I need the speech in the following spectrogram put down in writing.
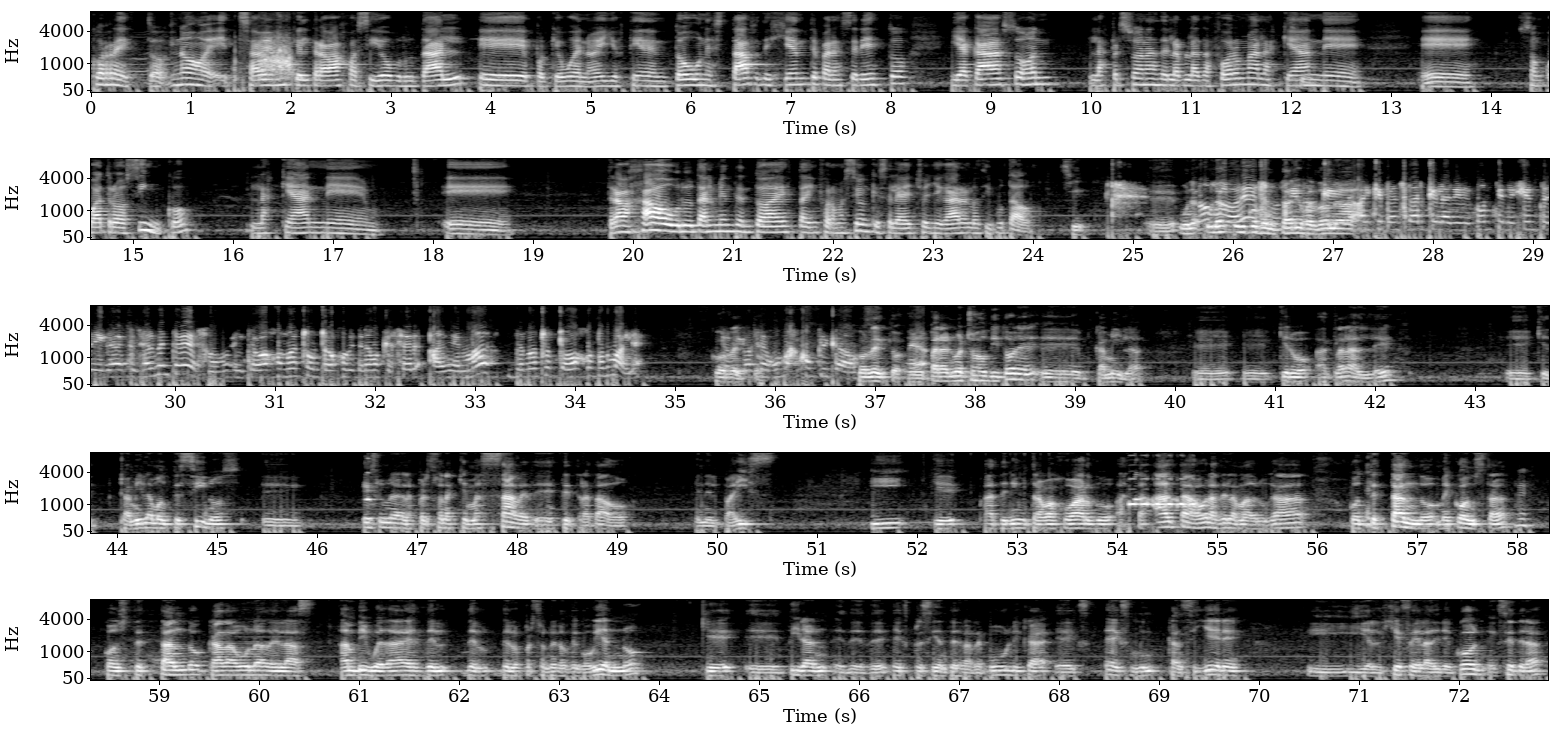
Correcto, no, eh, sabemos que el trabajo ha sido brutal eh, porque bueno, ellos tienen todo un staff de gente para hacer esto y acá son las personas de la plataforma las que han, son cuatro o cinco, las que han trabajado brutalmente en toda esta información que se le ha hecho llegar a los diputados. Sí. Eh, un comentario, perdona. hay que pensar que la Dirección tiene gente dedicada especialmente a eso. El trabajo nuestro es un trabajo que tenemos que hacer además de nuestros trabajos normales. Correcto. Es más complicado. Correcto. Eh, para nuestros auditores, eh, Camila, quiero aclararle que Camila Montesinos es una de las personas que más sabe de este tratado en el país y que ha tenido un trabajo arduo hasta altas horas de la madrugada contestando, me consta, contestando cada una de las ambigüedades de los personeros de gobierno que eh, tiran desde eh, de, expresidentes de la República, ex, ex cancilleres y, el jefe de la Direcon, etcétera,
